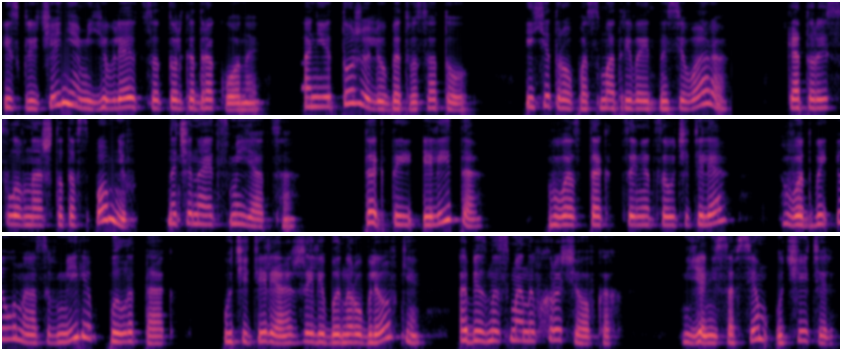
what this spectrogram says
Исключением являются только драконы. Они тоже любят высоту. И хитро посматривает на Севара, который, словно что-то вспомнив, начинает смеяться. «Так ты элита? У вас так ценятся учителя? Вот бы и у нас в мире было так. Учителя жили бы на Рублевке, а бизнесмены в хрущевках. Я не совсем учитель.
